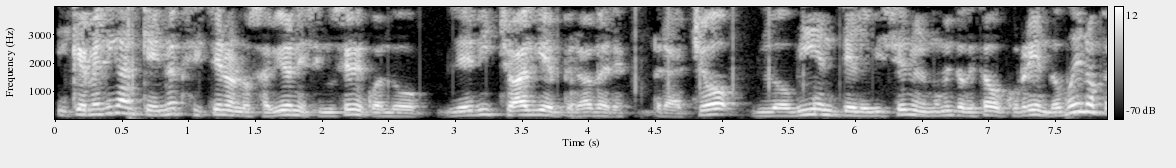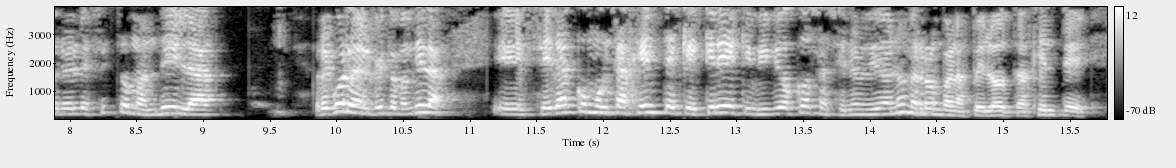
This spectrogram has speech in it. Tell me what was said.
y que me digan que no existieron los aviones, inclusive cuando le he dicho a alguien, pero a ver, espera, yo lo vi en televisión en el momento que estaba ocurriendo. Bueno, pero el efecto Mandela ¿Recuerdan el efecto Mandela? Eh, será como esa gente que cree que vivió cosas y no vivió. No me rompan las pelotas, gente.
